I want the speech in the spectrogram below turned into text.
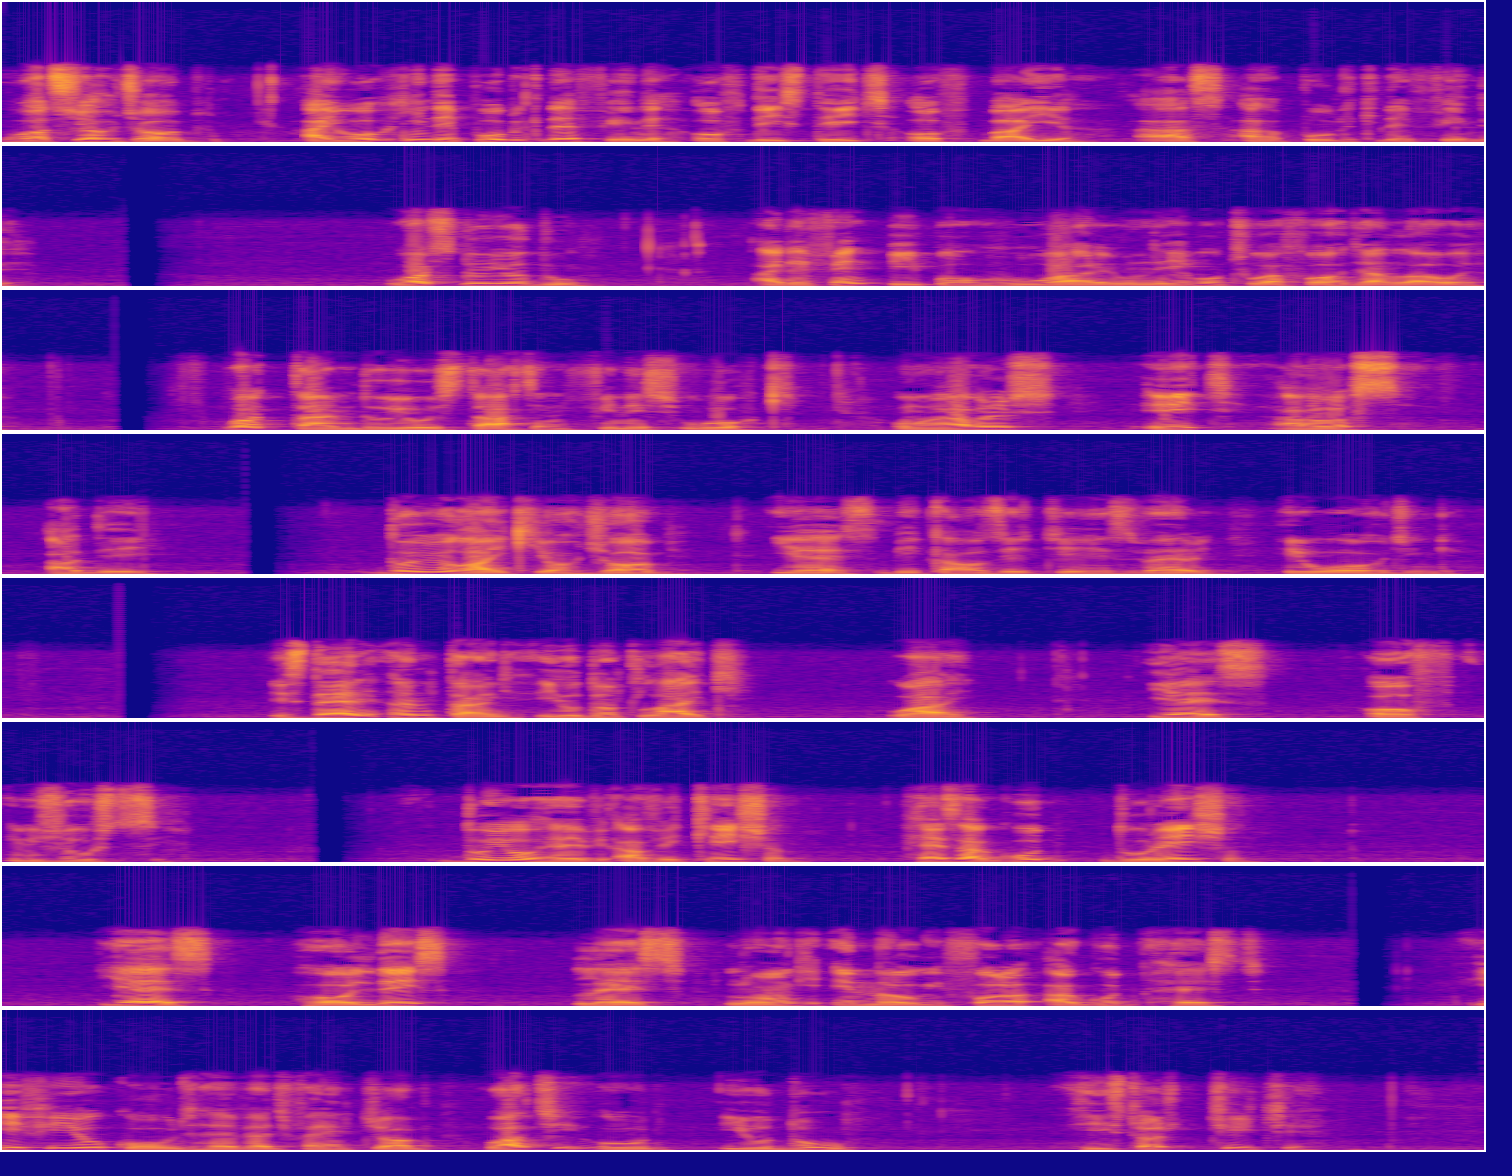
What's your job? I work in the Public Defender of the State of Bahia as a public defender. What do you do? I defend people who are unable to afford a lawyer. What time do you start and finish work? On average, 8 hours a day. Do you like your job? Yes, because it is very rewarding. Is there anything you don't like? Why? Yes, of injustice. Do you have a vacation? Has a good duration? Yes, holidays last long enough for a good rest. If you could have a different job, what would you do? History teacher.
